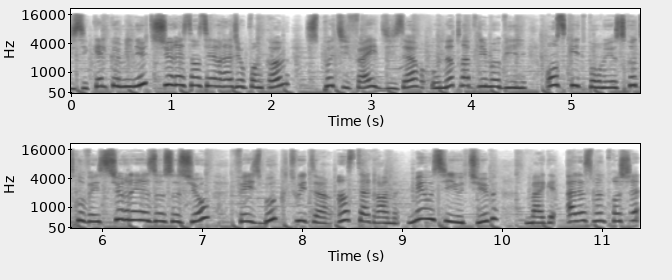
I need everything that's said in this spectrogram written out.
d'ici quelques minutes sur essentielradio.com, Spotify, Deezer ou notre appli mobile. On se quitte pour mieux se retrouver sur les réseaux sociaux, Facebook, Twitter, Instagram, mais aussi YouTube. Mag, à la semaine prochaine.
